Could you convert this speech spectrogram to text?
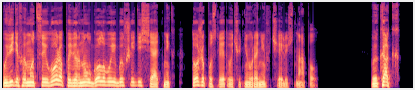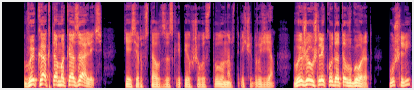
Увидев эмоции вора, повернул голову и бывший десятник, тоже после этого чуть не уронив челюсть на пол. «Вы как... вы как там оказались?» Кесер встал с заскрипевшего стула навстречу друзьям. «Вы же ушли куда-то в город». «Ушли»,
